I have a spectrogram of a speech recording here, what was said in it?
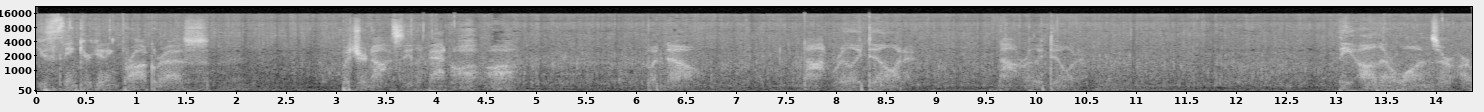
You think you're getting progress but you're not. See like that oh, oh. but no not really doing it not really doing it the other ones are, are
